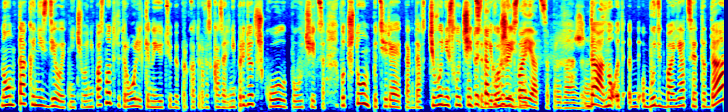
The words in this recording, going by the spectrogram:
но он так и не сделает ничего, не посмотрит ролики на YouTube, про которые вы сказали, не придет в школу поучиться, вот что он потеряет тогда, чего не случится ну, в его будет жизни? бояться продолжать. Да, ну будет бояться это да,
